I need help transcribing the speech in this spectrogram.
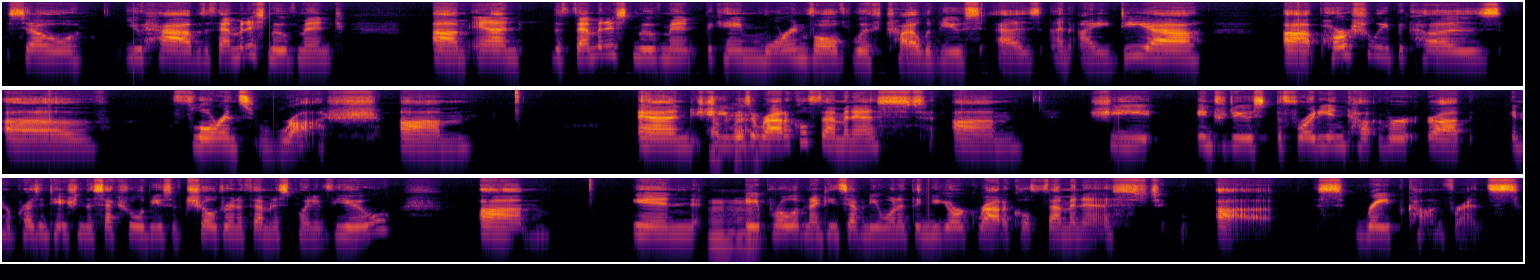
so you have the feminist movement, um, and the feminist movement became more involved with child abuse as an idea, uh, partially because of Florence Rush. Um, and she was a radical feminist. Um, she introduced the Freudian cover up in her presentation, "The Sexual Abuse of Children: A Feminist Point of View," um, in Mhm. April of 1971 at the New York Radical Feminist uh, Rape Conference.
